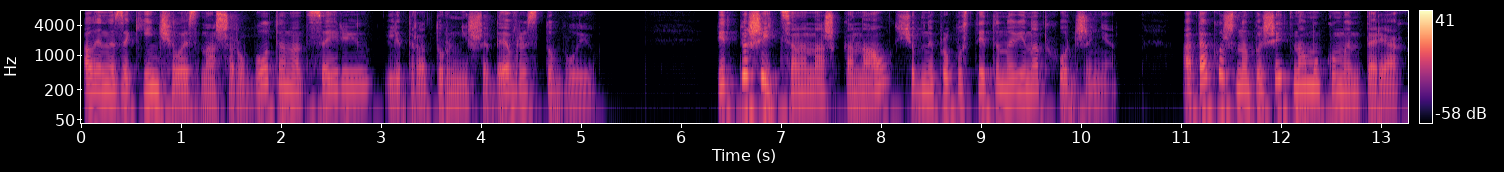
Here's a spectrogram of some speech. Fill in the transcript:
але не закінчилась наша робота над серією Літературні шедеври з тобою. Підпишіться на наш канал, щоб не пропустити нові надходження, а також напишіть нам у коментарях,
